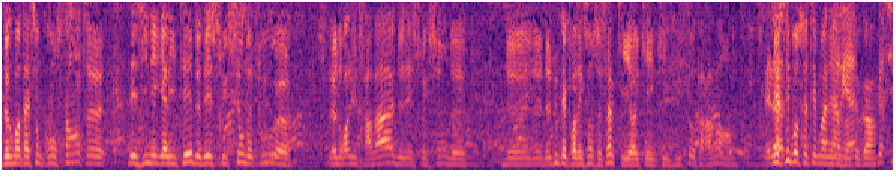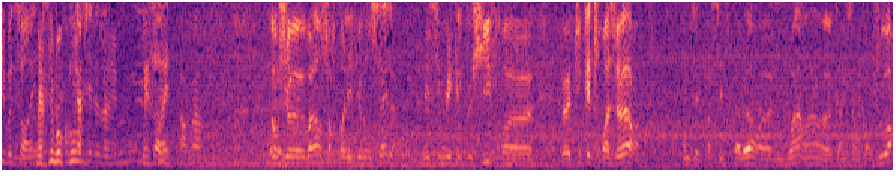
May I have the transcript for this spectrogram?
d'augmentation constante euh, des inégalités, de destruction de tout euh, le droit du travail, de destruction de, de, de- de toutes les protections sociales qui, qui- qui existaient auparavant. hein. Là, Merci pour ce témoignage en tout cas. Merci, bonne soirée. Merci beaucoup. Merci d'être venu. Bonne Merci. soirée. Au revoir. Donc je, voilà, on sort pas les violoncelles, mais si vous voulez quelques chiffres, euh, euh, toutes les 3 heures, donc vous êtes passé tout à l'heure euh, nous voir hein, euh, quand il faisait encore jour,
